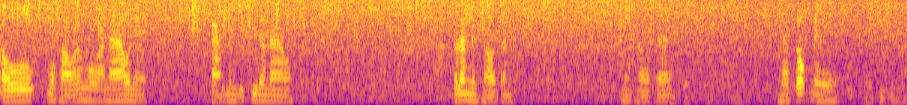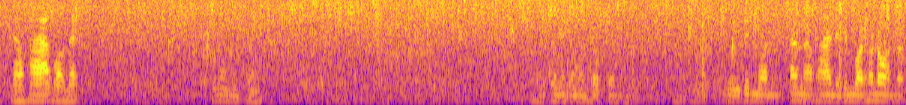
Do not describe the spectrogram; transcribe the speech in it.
เอาหมวกเขาแล้วหมวกหนาวเนี่ยการมันอยู่ที่เราหนาวกำลังหนึ่งเขาตอนนี้หนึ่งเขาใช่นาตกในนาพาของได้กำลังหนึ่งเขาคนในกำลังตกกันหรือเป็นบอลตั้งนาพาเดี๋ยวเป็นบอลเขานอนเนาะ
